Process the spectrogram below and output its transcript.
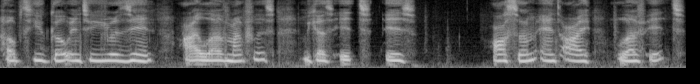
helps you go into your zen. I love mindfulness because it is awesome and I love it.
